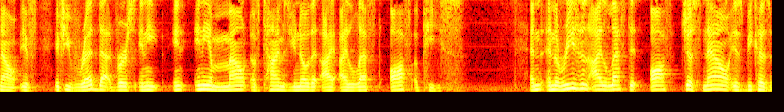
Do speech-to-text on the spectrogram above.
Now, if, if you've read that verse any, any amount of times, you know that I, I left off a piece. And, and the reason I left it off just now is because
